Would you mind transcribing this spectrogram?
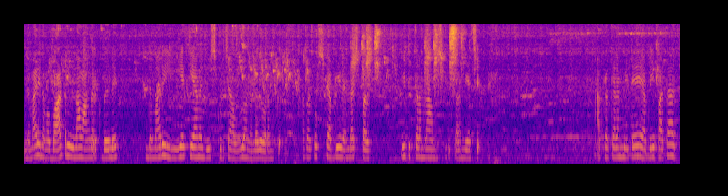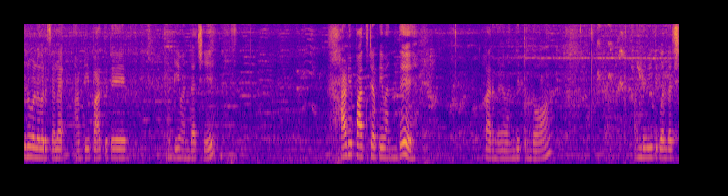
இந்த மாதிரி நம்ம பாட்டில்லாம் வாங்குறதுக்கு பதில் இந்த மாதிரி இயற்கையான ஜூஸ் குடித்தா அவ்வளோ நல்லது உடம்புக்கு. அப்புறம் குடிச்சிட்டு அப்படியே வெந்தாச்சு பா வீட்டுக்கு கிளம்பலாம். சொல்லிட்டு கிளம்பியாச்சு. அப்புறம் கிளம்பிட்டு அப்படியே பார்த்தா திருவள்ளுவர் சிலை. அப்படியே பார்த்துட்டு அப்படியே வந்தாச்சு. அப்படியே பார்த்துட்டு அப்படியே வந்து பாருங்கள் வந்துட்டு இருந்தோம். வந்து வீட்டுக்கு வந்தாச்சு.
